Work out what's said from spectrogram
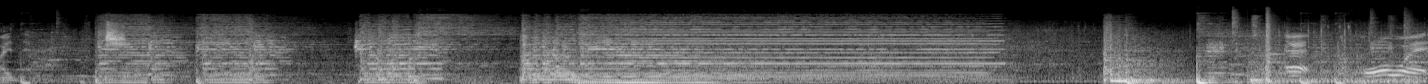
Ajde. E, ovo je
